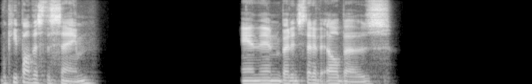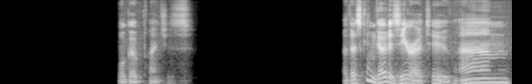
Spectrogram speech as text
We'll keep all this the same. And then, but instead of elbows, we'll go punches. Oh, this can go to zero too. Um,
